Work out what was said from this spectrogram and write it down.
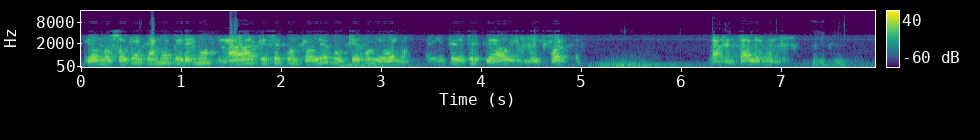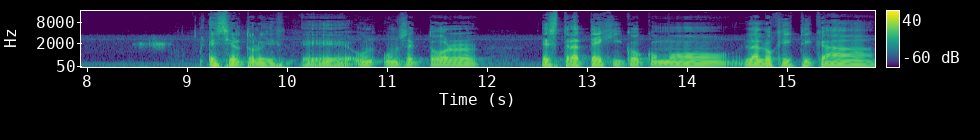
Pero nosotros acá no queremos nada que se controle. ¿Por qué? Porque, bueno, hay intereses creados y muy fuertes. Lamentablemente. Es cierto, Luis. Eh, un, un sector estratégico como la logística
